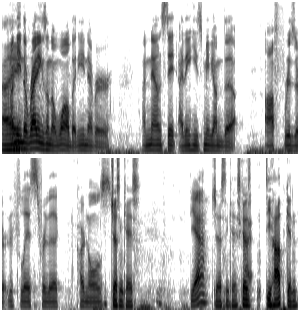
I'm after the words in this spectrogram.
I, I, mean, the writing's on the wall, but he never announced it. I think he's maybe on the off reserve list for the Cardinals. just in case, Yeah. just in case, because D Hopkin,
